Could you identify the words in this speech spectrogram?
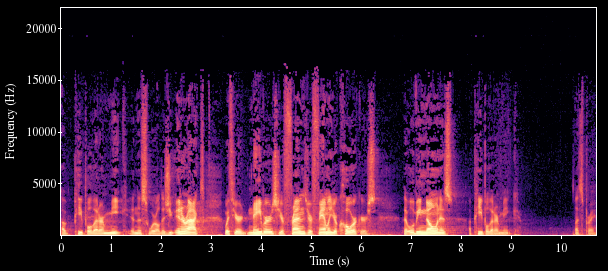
a, people that are meek in this world. As you interact with your neighbors, your friends, your family, your coworkers, that we'll be known as a people that are meek. Let's pray.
